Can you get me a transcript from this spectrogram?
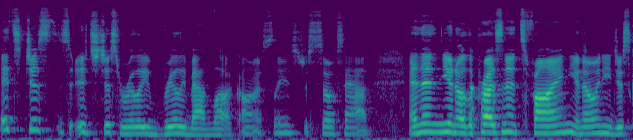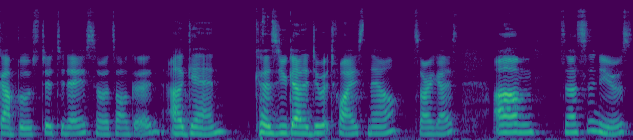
It's just it's just really really bad luck, honestly. It's just so sad. And then, you know, the president's fine, you know, and he just got boosted today, so it's all good. Again, cuz you got to do it twice now. Sorry guys. Um so that's the news.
